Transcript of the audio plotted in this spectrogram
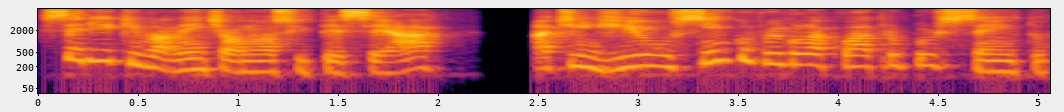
que seria equivalente ao nosso IPCA, atingiu 5,4%.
